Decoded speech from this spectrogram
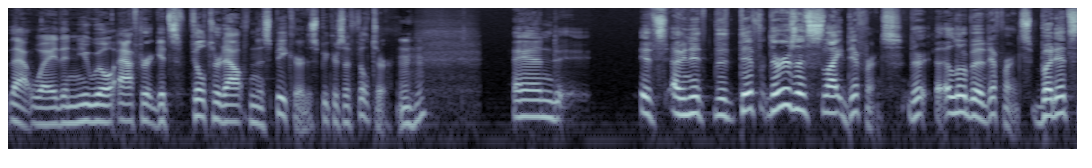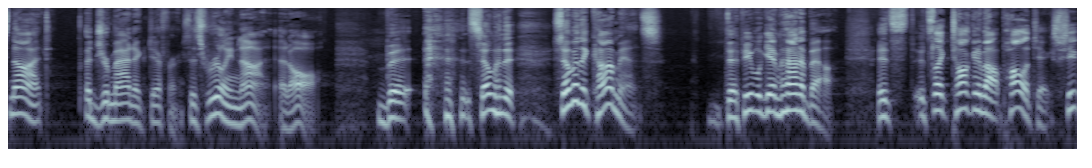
that way than you will after it gets filtered out from the speaker. The speaker's a filter, mm-hmm. and it's I mean it, the diff, there is a slight difference, there a little bit of difference, but it's not a dramatic difference. It's really not at all. But some of the some of the comments that people get mad about, it's it's like talking about politics. See,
